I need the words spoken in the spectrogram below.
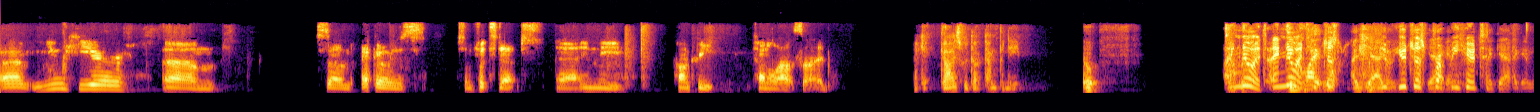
Um, you hear um, some echoes, some footsteps uh, in the concrete tunnel outside. Okay, guys, we got company. Oh, I knew it. I knew it. quiet. You just, I gag you, him. you I just gag brought him. me here to. I gag him.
